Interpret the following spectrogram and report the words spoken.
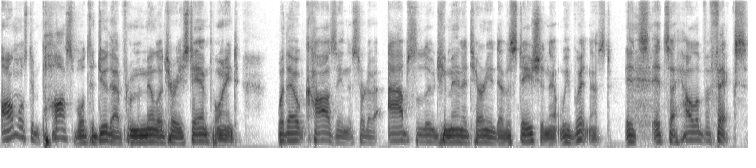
almost impossible to do that from a military standpoint without causing the sort of absolute humanitarian devastation that we've witnessed. It's it's a hell of a fix.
